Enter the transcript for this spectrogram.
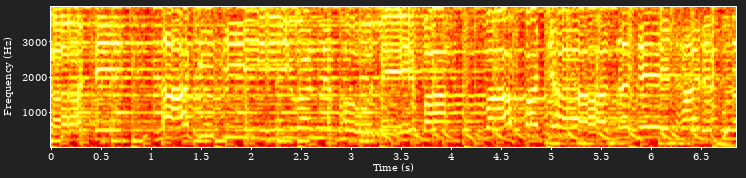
काटे लाग जीवन भोले बा वापस जल जे ढरबू।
